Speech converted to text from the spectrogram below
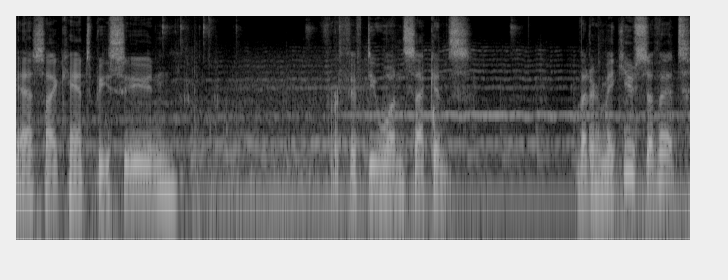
Yes, I can't be seen. For 51 seconds. Better make use of it.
